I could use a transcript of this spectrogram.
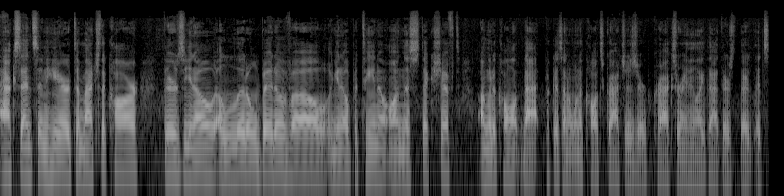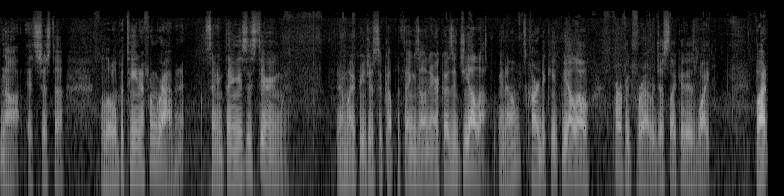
accents in here to match the car. There's, you know, a little bit of, uh, you know, patina on this stick shift. I'm going to call it that because I don't want to call it scratches or cracks or anything like that. There's, there, it's not. It's just a, a little patina from grabbing it. Same thing as the steering wheel. There might be just a couple things on there because it's yellow, you know? It's hard to keep yellow perfect forever, just like it is white. But,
